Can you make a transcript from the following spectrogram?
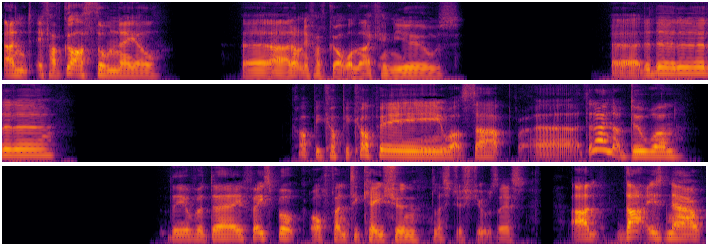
And if I've got a thumbnail, uh, I don't know if I've got one that I can use. Uh, da -da -da copy, copy, copy. WhatsApp. Uh, did I not do one? The other day. Facebook authentication. Let's just use this. And that is now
